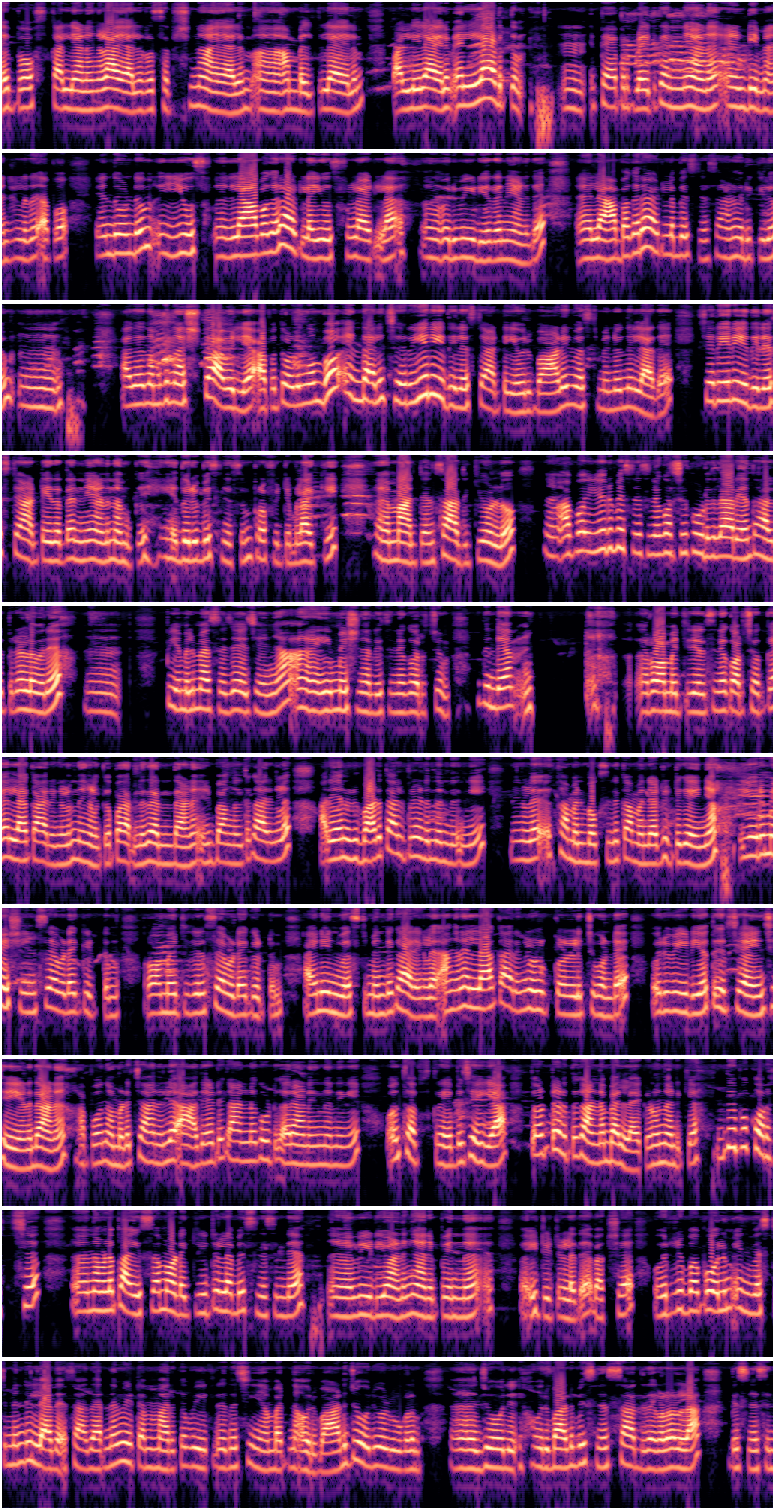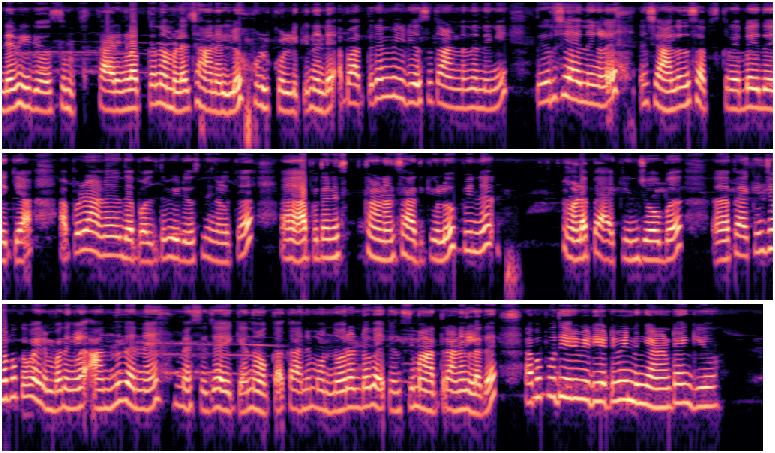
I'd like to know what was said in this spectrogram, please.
ഇപ്പോൾ കല്യാണങ്ങളായാലും റിസപ്ഷനായാലും അമ്പലത്തിലായാലും പള്ളിയിലായാലും എല്ലായിടത്തും പേപ്പർ പ്ലേറ്റ് തന്നെയാണ് ഡിമാൻഡ് ഉള്ളത് അപ്പോൾ എന്തുകൊണ്ടും യൂസ് ലാഭകരമായിട്ടുള്ള യൂസ്ഫുൾ ആയിട്ടുള്ള ഒരു വീഡിയോ തന്നെയാണിത്. ലാഭകരമായിട്ടുള്ള ബിസിനസ്സാണ് ഒരിക്കലും അത് നമുക്ക് നഷ്ടമാവില്ല അപ്പോൾ തുടങ്ങുമ്പോൾ എന്തായാലും ചെറിയ രീതിയിൽ സ്റ്റാർട്ട് ചെയ്യുക ഒരുപാട് ഇൻവെസ്റ്റ്മെന്റ് ഒന്നും ഇല്ലാതെ ചെറിയ രീതിയിൽ സ്റ്റാർട്ട് ചെയ്താൽ തന്നെയാണ് നമുക്ക് ഏതൊരു ബിസിനസ്സും പ്രൊഫിറ്റബിളാക്കി മാറ്റാൻ സാധിക്കുകയുള്ളൂ. അപ്പോൾ ഈ ഒരു ബിസിനസ്സിനെ കുറിച്ച് കൂടുതൽ അറിയാൻ താല്പര്യമുള്ളവർ പി എമ്മിൽ മെസ്സേജ് അയച്ചു കഴിഞ്ഞാൽ ഈ മെഷീനറീസിനെ കുറിച്ചും ഇതിന്റെ റോ മെറ്റീരിയൽസിനെ കുറിച്ചൊക്കെ എല്ലാ കാര്യങ്ങളും നിങ്ങൾക്ക് പറഞ്ഞു തരുന്നതാണ്. ഇനിയിപ്പോൾ അങ്ങനത്തെ കാര്യങ്ങൾ അറിയാൻ ഒരുപാട് താല്പര്യം ഉണ്ടെന്നുണ്ടെങ്കിൽ നിങ്ങൾ കമന്റ് ബോക്സിൽ കമന്റായിട്ട് ഇട്ട് കഴിഞ്ഞാൽ ഈ ഒരു മെഷീൻസ് എവിടെ കിട്ടും റോ മെറ്റീരിയൽസ് എവിടെ കിട്ടും അതിന്റെ ഇൻവെസ്റ്റ്മെന്റ് കാര്യങ്ങൾ അങ്ങനെ എല്ലാ കാര്യങ്ങളും ഉൾക്കൊള്ളിച്ചുകൊണ്ട് ഒരു വീഡിയോ തീർച്ചയായും ചെയ്യേണ്ടതാണ് അപ്പോൾ നമ്മുടെ ചാനൽ ആദ്യമായിട്ട് കാണുന്ന കൂട്ടുകാരാണെന്നുണ്ടെങ്കിൽ ഒന്ന് സബ്സ്ക്രൈബ് ചെയ്യുക. തൊട്ടടുത്ത് കാണുന്ന ബെല്ലൈക്കൺ ഒന്ന് അടിക്കുക. ഇതിപ്പോൾ കുറച്ച് നമ്മൾ പൈസ മുടക്കിയിട്ടുള്ള ബിസിനസ്സിന്റെ വീഡിയോ ആണ് ഞാനിപ്പോൾ ഇന്ന് ഇട്ടിട്ടുള്ളത്. പക്ഷേ ഒരു രൂപ പോലും ഇൻവെസ്റ്റ്മെന്റ് ഇല്ലാതെ സാധാരണ വീട്ടമ്മമാർക്ക് വീട്ടിലിരുന്ന് ചെയ്യാൻ പറ്റുന്ന ഒരുപാട് ജോലി ഒഴിവുകളും ജോലി ഒരുപാട് ബിസിനസ് സാധ്യതകളുള്ള ബിസിനസ്സിന്റെ വീഡിയോസും കാര്യങ്ങളൊക്കെ നമ്മൾ ചാനലിൽ ഉൾക്കൊള്ളിക്കുന്നുണ്ട്. അപ്പോൾ അത്തരം വീഡിയോസ് കാണണമെന്നുണ്ടെങ്കിൽ തീർച്ചയായും നിങ്ങൾ ചാനൽ ഒന്ന് സബ്സ്ക്രൈബ് ചെയ്ത് വയ്ക്കുക അപ്പോഴാണ് ഇതേപോലത്തെ വീഡിയോസ് നിങ്ങൾക്ക് അപ്പോൾ തന്നെ കാണാൻ സാധിക്കുകയുള്ളൂ. പിന്നെ നമ്മുടെ പാക്കിംഗ് ജോബ് പാക്കിംഗ് ജോബൊക്കെ വരുമ്പോൾ നിങ്ങൾ അന്ന് തന്നെ മെസ്സേജ് അയക്കാൻ നോക്കുക. കാരണം ഒന്നോ രണ്ടോ വേക്കൻസി മാത്രമാണ് ഉള്ളത്. അപ്പോൾ പുതിയൊരു വീഡിയോ ആയിട്ട് വീണ്ടും കാണാം. താങ്ക്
